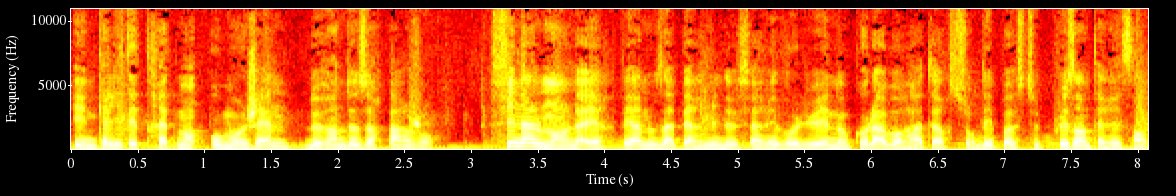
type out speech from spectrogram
et une qualité de traitement homogène de 22 heures par jour. Finalement, la RPA nous a permis de faire évoluer nos collaborateurs sur des postes plus intéressants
